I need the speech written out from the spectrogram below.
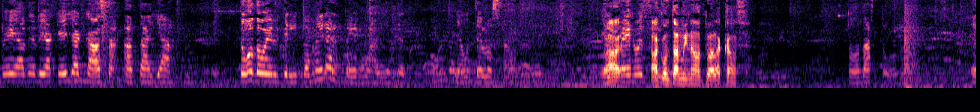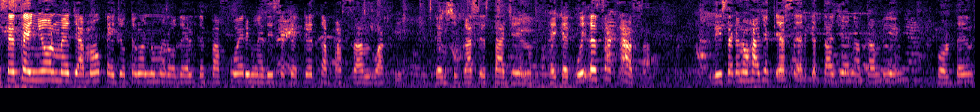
Vea desde aquella casa hasta allá. Todo el grito. Mira el perro ahí en debajo. Ya usted lo sabe. El Ha, perro es ha contaminado toda la casa. Todas, todas. Ese señor me llamó que yo tengo el número de él de para afuera y me dice que qué está pasando aquí, que en su casa está lleno, que, que cuide esa casa. Dice que no haya que hacer, que está llena también por dentro.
